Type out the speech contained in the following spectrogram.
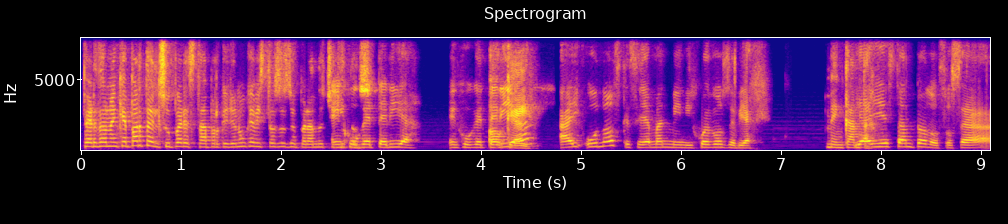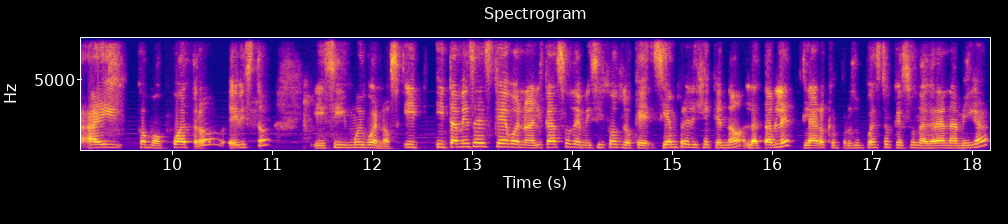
perdón, ¿en qué parte del súper está? Porque yo nunca he visto esos operando chiquitos. En juguetería. En juguetería hay unos que se llaman minijuegos de viaje. Me encanta. Y ahí están todos, o sea, hay como cuatro, he visto, y sí, muy buenos. Y, y también sabes que, bueno, en el caso de mis hijos, lo que siempre dije que no, la tablet, claro que por supuesto que es una gran amiga.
